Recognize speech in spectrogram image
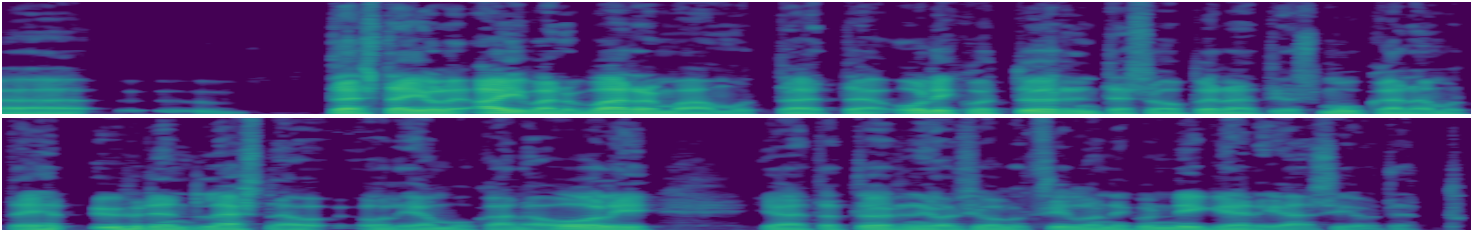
ää, tästä ei ole aivan varmaa, mutta että oliko Törni tässä operaatiossa mukana, mutta yhden läsnäolijan mukana oli, ja että Törni olisi ollut silloin niin kuin Nigeriaan sijoitettu.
